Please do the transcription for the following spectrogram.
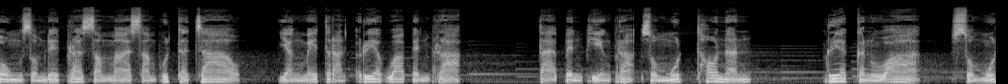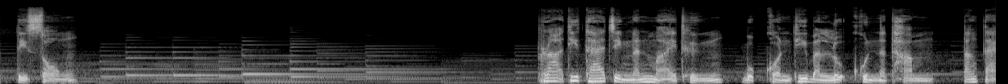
องค์สมเด็จพระสัมมาสัมพุทธเจ้ายังไม่ตรัสเรียกว่าเป็นพระ แต่เป็นเพียงพระสมมุติเท่านั้น เรียกกันว่า สมมุติสงฆ์พระที่แท้จริงนั้นหมายถึงบุคคลที่บรรลุคุณธรรม ตั้งแต่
